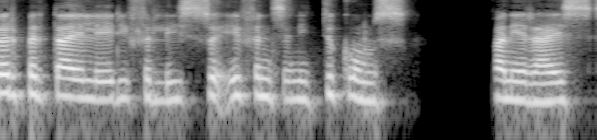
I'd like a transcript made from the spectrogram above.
vir party lê die verlies so effens in die toekoms van die reis.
